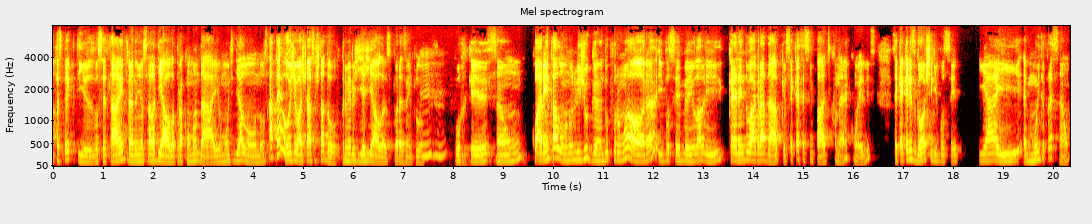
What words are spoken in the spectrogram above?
a perspectiva, você tá entrando em uma sala de aula para comandar e um monte de alunos. Até hoje eu acho assustador, primeiros dias de aulas, por exemplo. Uhum. Porque são 40 alunos lhe julgando por uma hora e você meio ali querendo agradar, porque você quer ser simpático, né, com eles. Você quer que eles gostem de você. E aí é muita pressão.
